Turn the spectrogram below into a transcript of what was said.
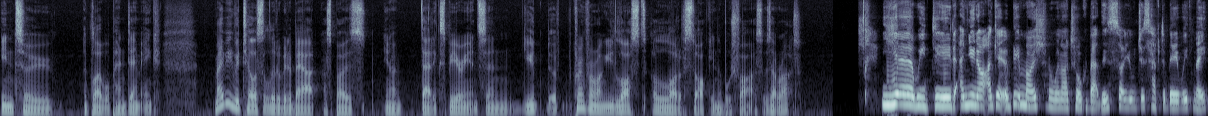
into a global pandemic. Maybe you could tell us a little bit about, I suppose, you know, that experience. And you, correct me if wrong, you lost a lot of stock in the bushfires. Is that right? Yeah, we did. And, you know, I get a bit emotional when I talk about this, so you'll just have to bear with me.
